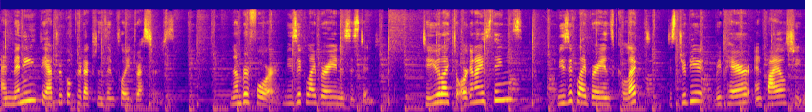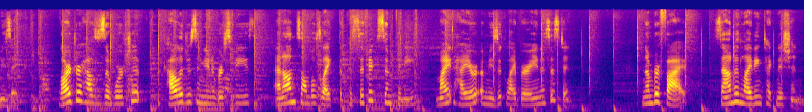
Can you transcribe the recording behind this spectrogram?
and many theatrical productions employ dressers. Number four, music librarian assistant. Do you like to organize things? Music librarians collect, distribute, repair, and file sheet music. Larger houses of worship, colleges and universities, and ensembles like the Pacific Symphony might hire a music librarian assistant. Number five, sound and lighting technician.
